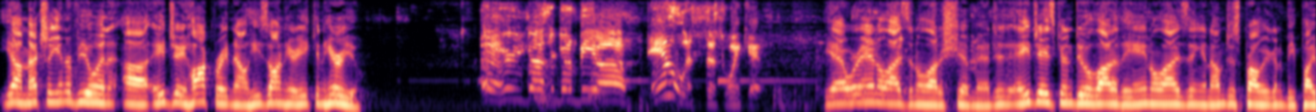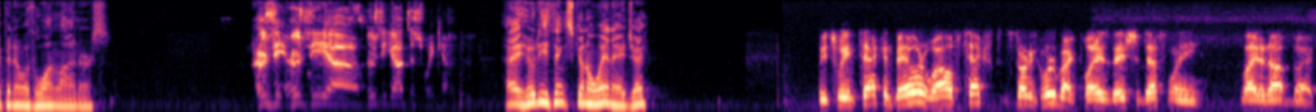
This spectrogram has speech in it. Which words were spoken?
Yeah, I'm actually interviewing uh, AJ Hawk right now. He's on here. He can hear you. Hey, I hear you guys are going to be uh, analysts this weekend. Yeah, we're analyzing a lot of shit, man. AJ's going to do a lot of the analyzing, and I'm just probably going to be piping in with one-liners. Who's he? Who's he? Uh, who's he got this weekend? Hey, who do you think's going to win, AJ? Between Tech and Baylor, well, if Tech's starting quarterback plays, they should definitely light it up. But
